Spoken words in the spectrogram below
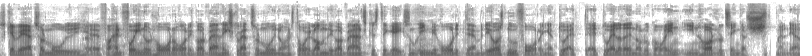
skal være tålmodig, ja. Øh, for han får endnu et hårdt år. Det kan godt være, at han ikke skal være tålmodig, når han står i lommen. Det kan godt være, at han skal stikke af sådan rimelig hurtigt der, men det er også en udfordring, at du, at, at du allerede, når du går ind i en huddle, tænker, shit, man, jeg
